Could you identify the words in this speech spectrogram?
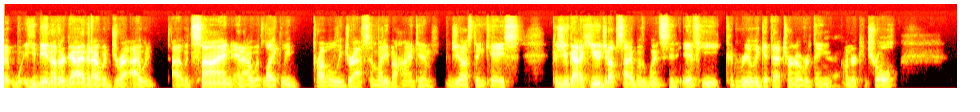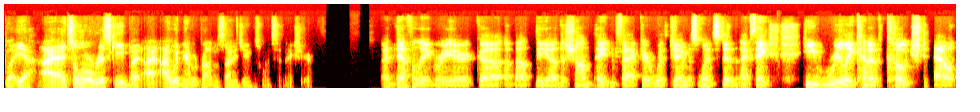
uh, he'd be another guy that I would dra- I would I would sign and I would likely probably draft somebody behind him just in case because you've got a huge upside with Winston if he could really get that turnover thing yeah. under control. But yeah, I, it's a little risky, but I, I, wouldn't have a problem signing Jameis Winston next year. I definitely agree, Eric, uh, about the uh, the Sean Payton factor with Jameis Winston. I think he really kind of coached out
